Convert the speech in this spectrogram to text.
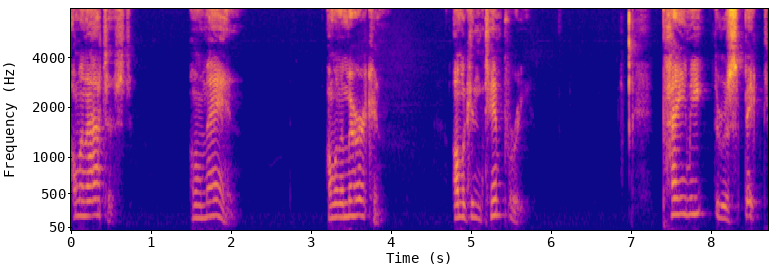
I'm an artist. I'm a man. I'm an American. I'm a contemporary. Pay me the respect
